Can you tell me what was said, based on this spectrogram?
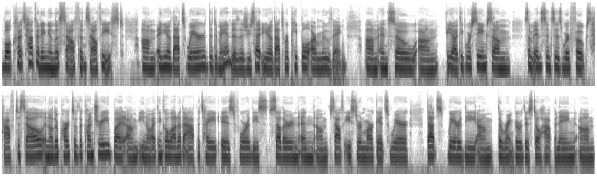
bulk of it's happening in the south and southeast um, and you know that's where the demand is as you said you know that's where people are moving um, and so um, you know i think we're seeing some some instances where folks have to sell in other parts of the country but um, you know i think a lot of the appetite is for these southern and um, southeastern markets where that's where the um, the rent growth is still happening. Um,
